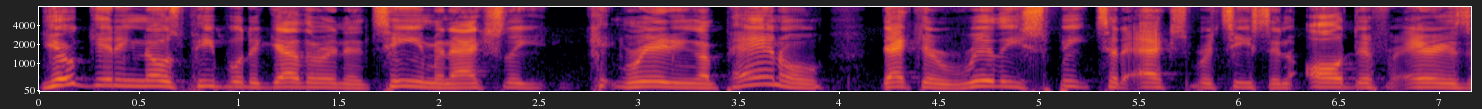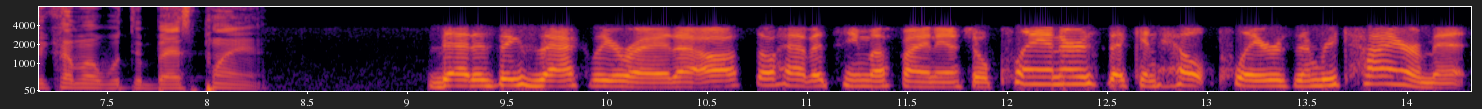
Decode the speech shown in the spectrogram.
you're getting those people together in a team and actually creating a panel that can really speak to the expertise in all different areas to come up with the best plan. That is exactly right. I also have a team of financial planners that can help players in retirement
